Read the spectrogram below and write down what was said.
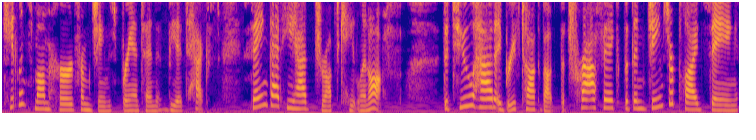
Katelin's mom heard from James Branton via text saying that he had dropped Katelin off. The two had a brief talk about the traffic, but then James replied saying,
